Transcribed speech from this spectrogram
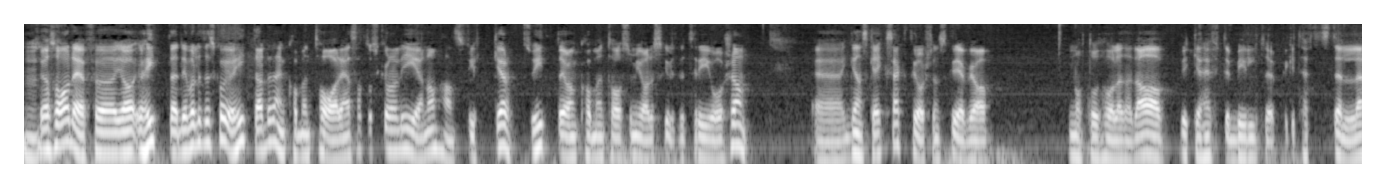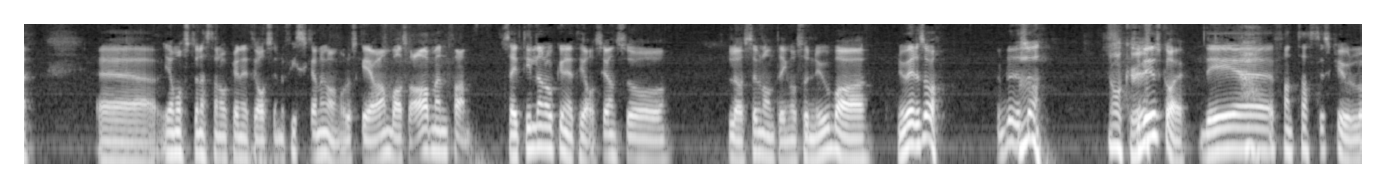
Mm. Så jag sa det för jag, jag hittade, det var lite skoj. Jag hittade den kommentaren. Jag satt och scrollade igenom hans flickor. Så hittade jag en kommentar som jag hade skrivit för tre år sedan. Eh, ganska exakt tre år sedan skrev jag något åt hållet att ah, vilken häftig bild typ, vilket häftigt ställe. Eh, jag måste nästan åka ner till Asien och fiska någon gång och då skrev han bara så ja ah, men fan säg till när du åker ner till Asien så löser vi någonting och så nu bara nu är det så. Nu blir det så. Mm. Nu åker Så det är ju skoj. Det är fantastiskt kul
